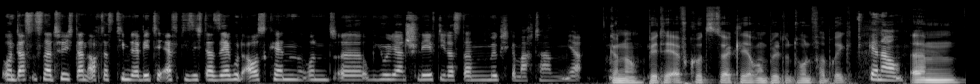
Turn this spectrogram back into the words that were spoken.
und das ist natürlich dann auch das Team der WTF, die sich da sehr gut auskennen und äh, um Julian Schläf, die das dann möglich gemacht haben, ja. Genau, BTF kurz zur Erklärung, Bild- und Tonfabrik. Genau. Ähm,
